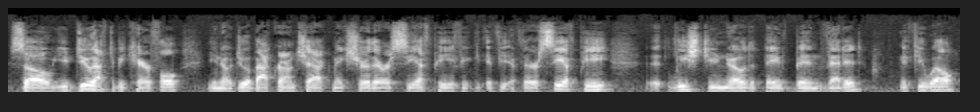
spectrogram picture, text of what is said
So you do have to be careful. You know, do a background check. Make sure they're a CFP. If you, if you, if they're a CFP, at least you know that they've been vetted, if you will,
